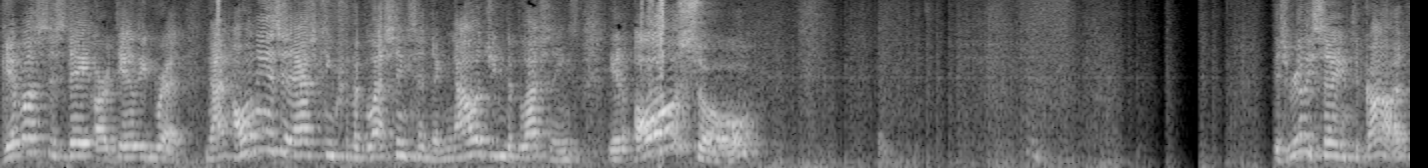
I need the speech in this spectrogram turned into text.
Give us this day our daily bread. Not only is it asking for the blessings and acknowledging the blessings, it also is really saying to God,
